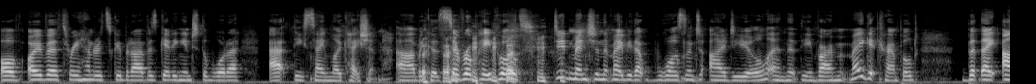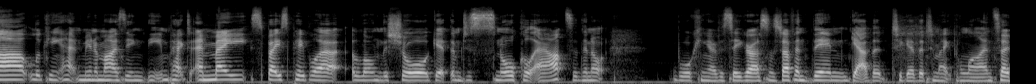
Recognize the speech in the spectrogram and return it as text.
of over 300 scuba divers getting into the water at the same location uh, because several people did mention that maybe that wasn't ideal and that the environment may get trampled but they are looking at minimizing the impact and may space people out along the shore get them to snorkel out so they're not walking over seagrass and stuff and then gathered together to make the line. So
